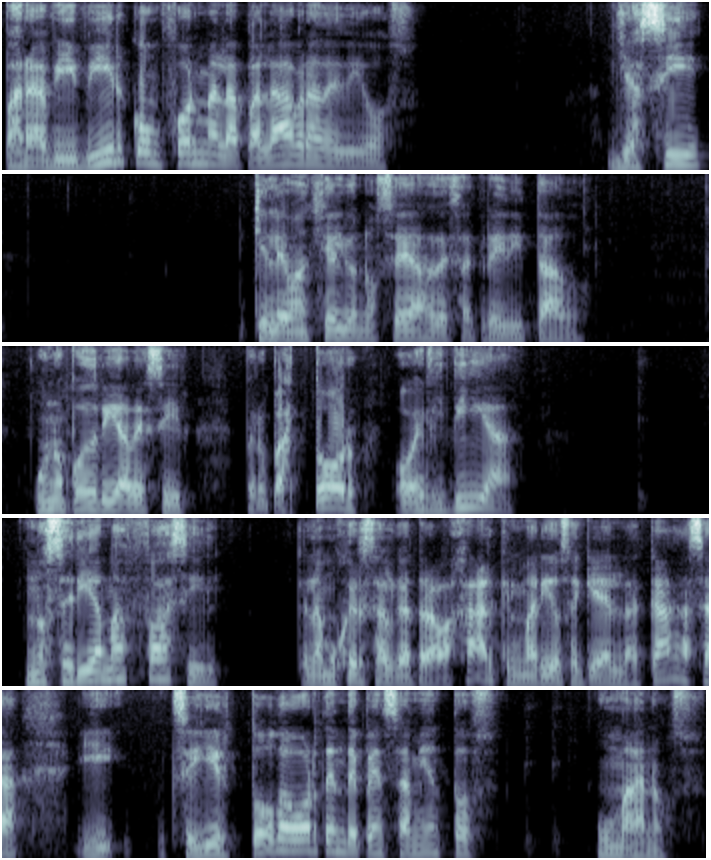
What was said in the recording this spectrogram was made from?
para vivir conforme a la palabra de Dios. Y así que el Evangelio no sea desacreditado. Uno podría decir, pero pastor, el día, ¿no sería más fácil que la mujer salga a trabajar, que el marido se quede en la casa y seguir todo orden de pensamientos humanos?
